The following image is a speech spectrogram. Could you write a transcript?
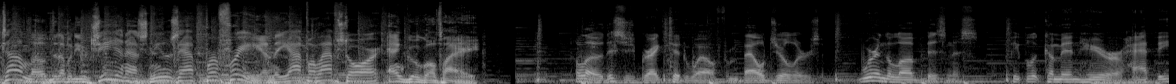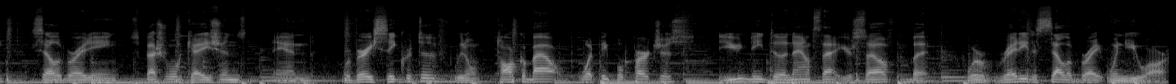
Download the WGNS News app for free in the Apple App Store and Google Play. Hello, this is Greg Tidwell from Bell Jewelers. We're in the love business. People that come in here are happy, celebrating special occasions, and we're very secretive. We don't talk about what people purchase. You need to announce that yourself, but we're ready to celebrate when you are.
